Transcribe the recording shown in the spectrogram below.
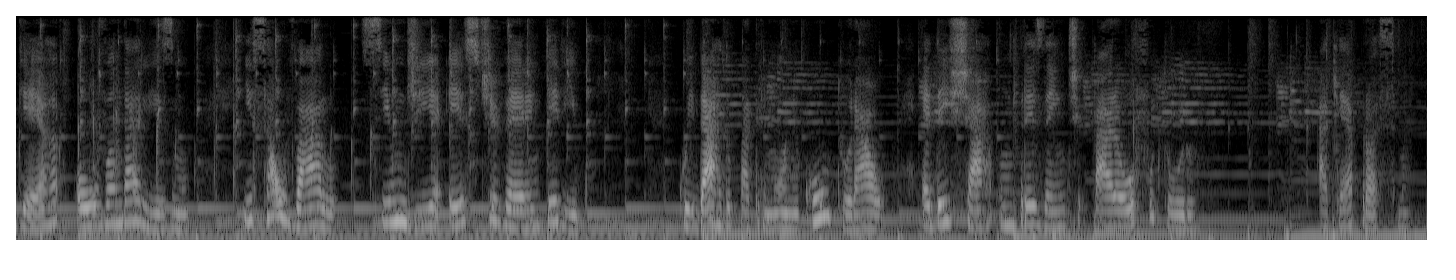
guerra ou vandalismo e salvá-lo se um dia estiver em perigo. Cuidar do patrimônio cultural é deixar um presente para o futuro. Até a próxima!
